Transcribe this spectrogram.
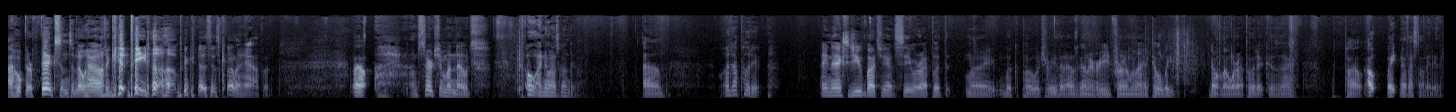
I hope they're fixing to know how to get beat up because it's gonna happen. Well, I'm searching my notes. Oh, I know what I was gonna do. Um, where did I put it? Hey, next, did you by chance see where I put the, my book of poetry that I was going to read from, and I totally don't know where I put it because I've piled. Oh, wait, no, that's not it either.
